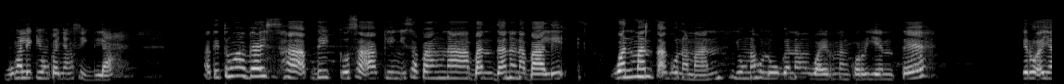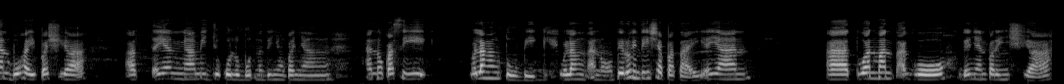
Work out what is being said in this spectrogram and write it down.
bumalik yung kanyang sigla. At ito nga guys, ha-update ko sa aking isa pang na banda na nabali. One month ago naman, yung nahulugan ng wire ng kuryente. Pero ayan, buhay pa siya. At ayan nga, medyo kulubot na din yung kanyang, ano kasi, walang ang tubig. Walang ano, pero hindi siya patay. Ayan. At one month ago, ganyan pa rin siya.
